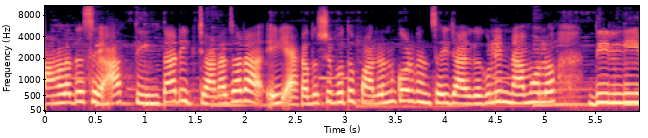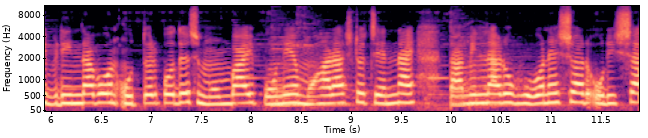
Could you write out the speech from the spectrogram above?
বাংলাদেশে আর তিন তারিখ যারা যারা এই একাদশী ব্রত পালন করবেন। সেই জায়গাগুলির নাম হলো দিল্লি, বৃন্দাবন, উত্তরপ্রদেশ, মুম্বাই, পুনে, মহারাষ্ট্র, চেন্নাই, তামিলনাড়ু, ভুবনেশ্বর, উড়িষ্যা,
